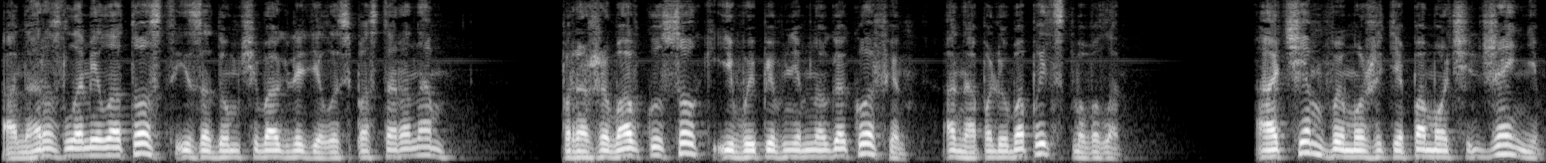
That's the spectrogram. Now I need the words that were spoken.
Она разломила тост и задумчиво огляделась по сторонам. Прожевав кусок и выпив немного кофе, она полюбопытствовала. «А чем вы можете помочь Дженни?»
